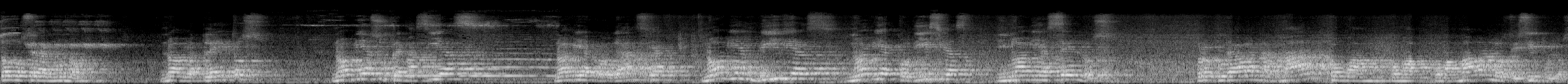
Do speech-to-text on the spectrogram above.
Todos eran uno. No había pleitos, no había supremacías, no había arrogancia, no había envidias, no había codicias y no había celos. Procuraban amar como, amaban los discípulos.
